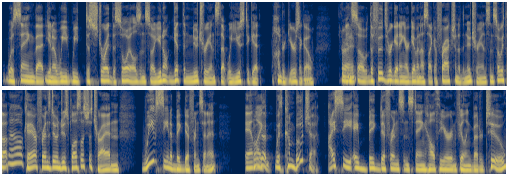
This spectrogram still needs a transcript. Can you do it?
was saying that you know we we destroyed the soils, and so you don't get the nutrients that we used to get hundred years ago. And so the foods we're getting are giving us like a fraction of the nutrients. And so we thought, oh, okay, our friend's doing Juice Plus. Let's just try it. And we've seen a big difference in it. And Oh, like good. with kombucha, I see a big difference in staying healthier and feeling better too,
